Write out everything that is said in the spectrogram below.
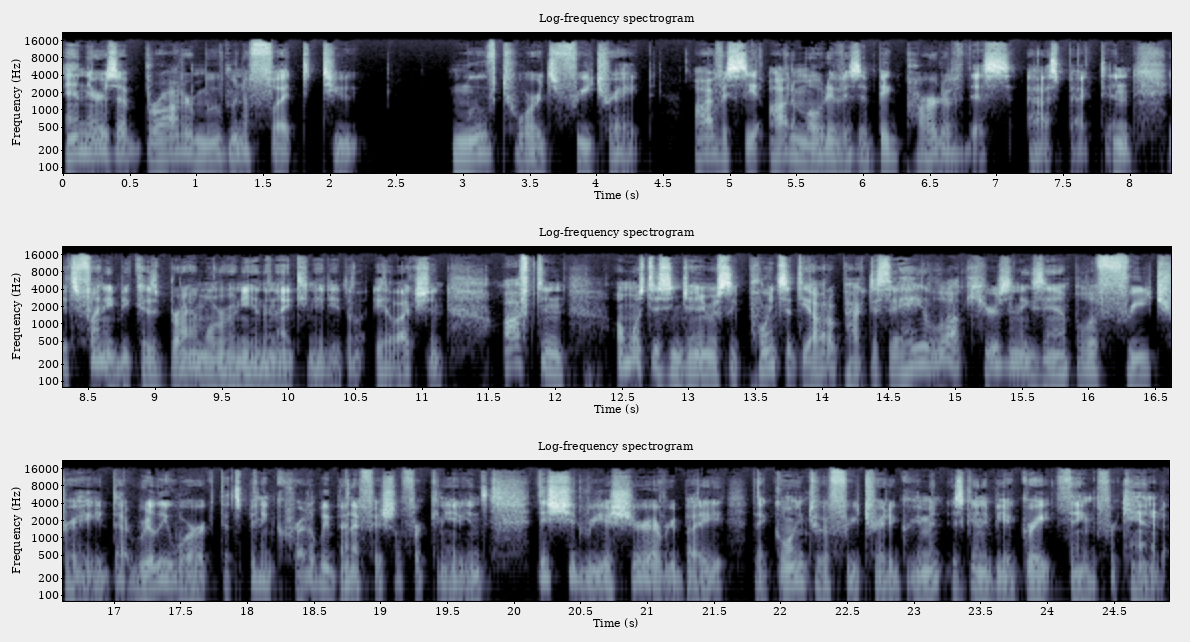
and there's a broader movement afoot to move towards free trade obviously automotive is a big part of this aspect. And it's funny because Brian Mulroney in the 1980 election often almost disingenuously points at the auto pact to say, hey, look, here's an example of free trade that really worked, that's been incredibly beneficial for Canadians. This should reassure everybody that going to a free trade agreement is going to be a great thing for Canada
